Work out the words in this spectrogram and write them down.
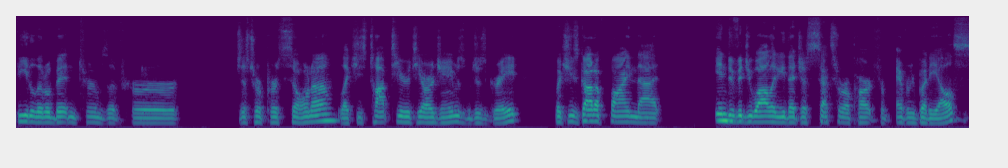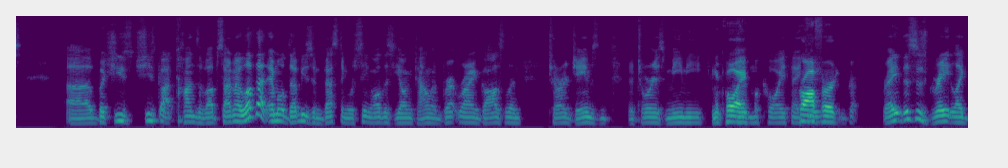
feet a little bit in terms of her, just her persona. Like she's top tier Tiara James, which is great, but she's got to find that individuality that just sets her apart from everybody else. Uh, but she's she's got tons of upside, and I love that MLW's investing. We're seeing all this young talent: Brett Ryan Gosselin, Tara James, Notorious Mimi, McCoy, uh, McCoy, thank Crawford. you. Right, this is great. Like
